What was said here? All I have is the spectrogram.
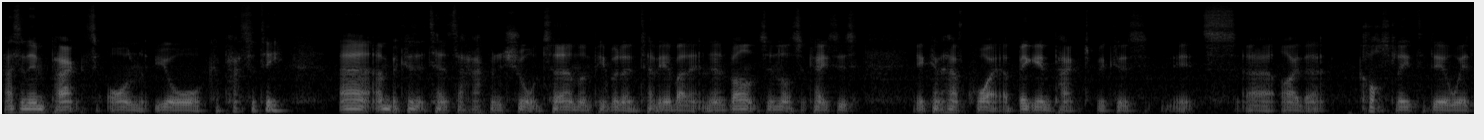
has an impact on your capacity. Uh, and because it tends to happen short term and people don't tell you about it in advance, in lots of cases, it can have quite a big impact because it's uh, either costly to deal with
